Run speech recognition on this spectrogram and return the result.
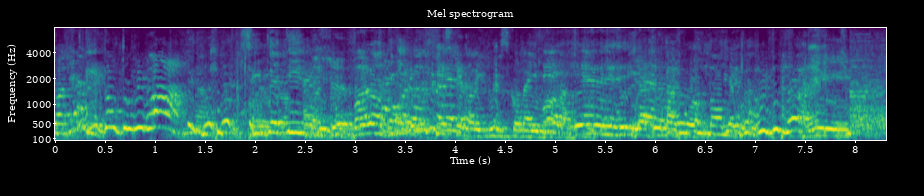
Attends, mes bras. Si petite, monsieur. Voilà, on qu'il y a dans les coulisses qu'on a y voir. Il y a deux Il y a pas-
